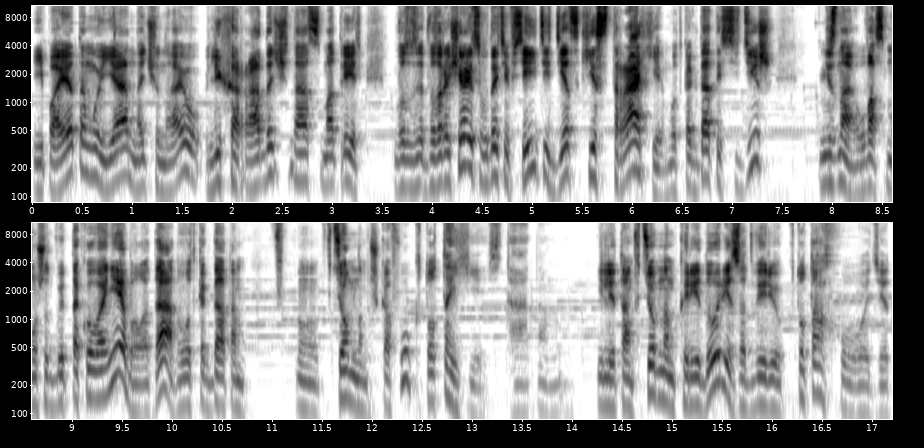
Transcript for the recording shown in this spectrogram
и поэтому я начинаю лихорадочно смотреть. Возвращаются вот эти все эти детские страхи, вот когда ты сидишь, не знаю, у вас, может быть, такого не было, да, но вот когда там в, ну, в темном шкафу кто-то есть, да, там или там в темном коридоре за дверью кто-то ходит,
